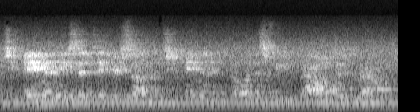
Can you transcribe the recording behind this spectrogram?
When she came in, and he said, Take your son. And she came in and fell at his feet, bowing to the ground.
